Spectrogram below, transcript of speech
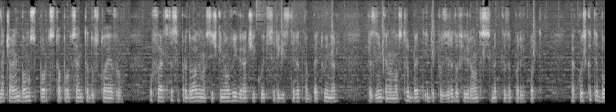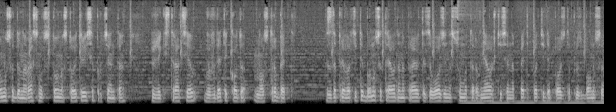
Начален бонус спорт 100% до 100 евро. Офертата се предлага на всички нови играчи, които се регистрират на BetWinner през линка на NostraBet и депозират в игралната си сметка за първи път. Ако искате бонуса да нарасне от 100 на 130%, при регистрация въведете кода NostraBet. За да превъртите бонуса трябва да направите залози на сумата равняващи се на 5 пъти депозита плюс бонуса.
